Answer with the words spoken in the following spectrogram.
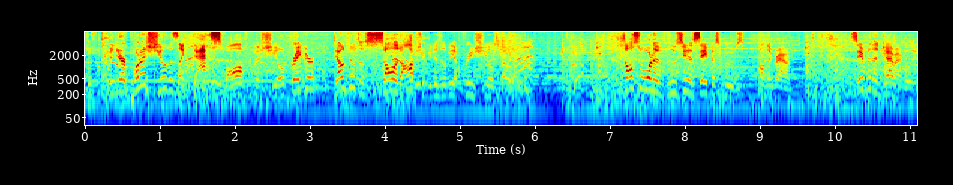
Because when your opponent's shield is like that small off of a shield breaker, down tilt's a solid option because it'll be a free shield throw. It's also one of Lucina's safest moves on the ground. Safer than Jab, I believe.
